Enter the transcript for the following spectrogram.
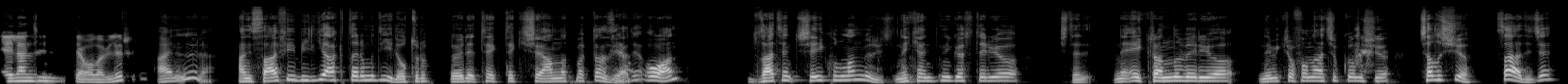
eğlence de olabilir. Aynen öyle. Hani, safi bilgi aktarımı değil, oturup böyle tek tek şey anlatmaktan ziyade o an zaten şeyi kullanmıyor hiç. Ne kendini gösteriyor, işte, ne ekranını veriyor, ne mikrofonu açıp konuşuyor. Çalışıyor. Sadece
